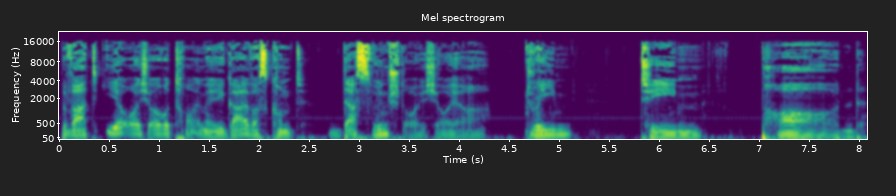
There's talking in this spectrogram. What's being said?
Bewahrt ihr euch eure Träume, egal was kommt. Das wünscht euch euer Dream Team Pod.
